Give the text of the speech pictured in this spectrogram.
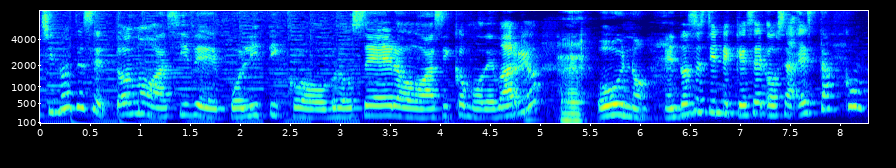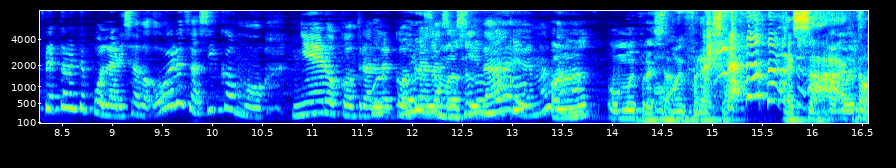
si no es de ese tono así de político, grosero, así como de barrio, eh, uy no. Entonces tiene que ser, o sea, está completamente polarizado. O eres así como ñero contra la, O contra eres la sociedad loco, y demás. o, no- o muy fresa. o muy fresa. Exacto.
